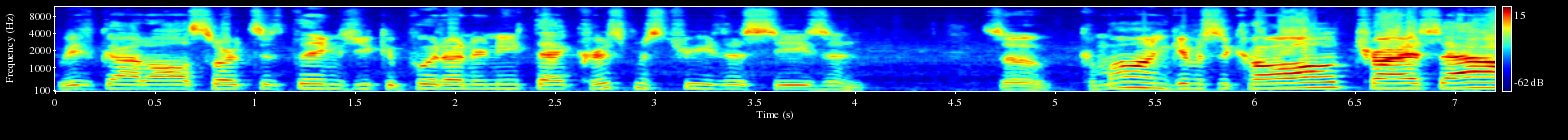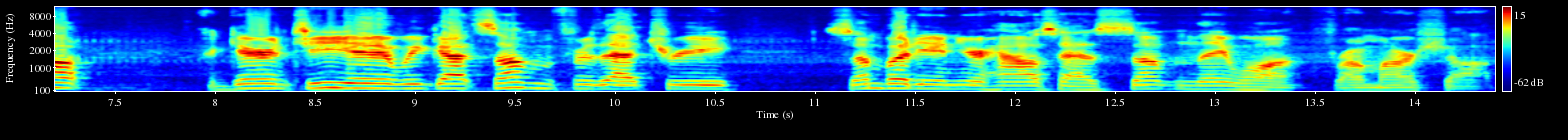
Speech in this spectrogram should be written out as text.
We've got all sorts of things you could put underneath that Christmas tree this season. So come on, give us a call, try us out. I guarantee you we got something for that tree. Somebody in your house has something they want from our shop.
